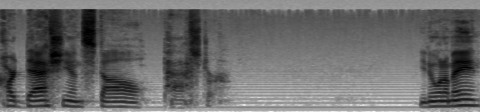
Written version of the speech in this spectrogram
Kardashian style pastor. You know what I mean?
